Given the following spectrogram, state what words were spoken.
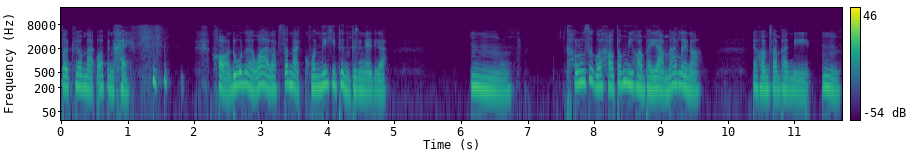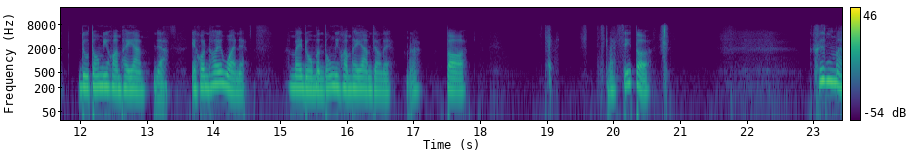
เปิดเพิ่มนะว่าเป็นใคร ขอดูหน่อยว่าลักษณะคนที่คิดถึงเป็นยังไงดีคะอืม เขารู้สึกว่าเขาต้องมีความพยายามมากเลยเนาะในความสัมพันธ์นี้ อืม ดูต้องมีความพยายาม เนี่ยไอคนห้อยหัวเนี่ยทำไมดูมันต้องมีความพยายามจังเลยนะต่อมาสิต่อ ขึ้นมา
